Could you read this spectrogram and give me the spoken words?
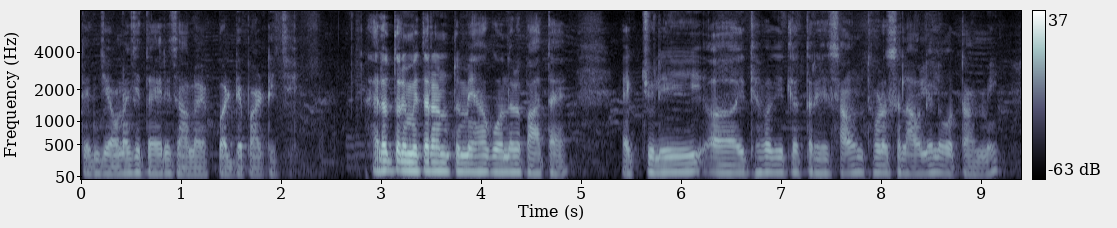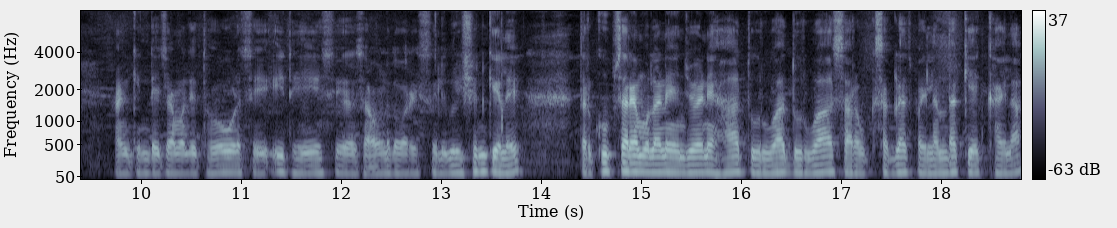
त्यांची जेवणाची तयारी चालू आहे बड्डे पार्टीची हॅलो तर मित्रांनो तुम्ही हा गोंधळ पाहताय. ॲक्च्युली इथे बघितलं तर हे साऊंड थोडंसं लावलेलं होतं आम्ही. आणखीन त्याच्यामध्ये थोडंसे इथे से साऊंडद्वारे सेलिब्रेशन केलं आहे तर खूप साऱ्या मुलांनी एन्जॉयने हा दुर्वा दुर्वा सर्व सगळ्यात पहिल्यांदा केक खायला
